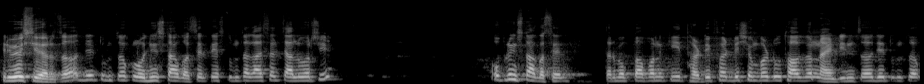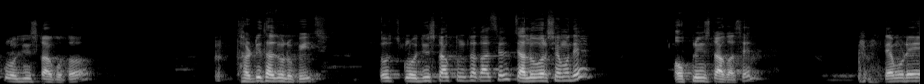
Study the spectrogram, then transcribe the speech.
प्रिव्हियस इयरचं जे तुमचं क्लोजिंग स्टॉक असेल तेच तुमचं काय असेल चालू वर्षी ओपनिंग स्टॉक असेल तर बघतो आपण की thirty first December two thousand नाईन्टीनचं जे तुमचं क्लोजिंग स्टॉक होतं थर्टी थाउजंड रुपीज तो क्लोजिंग स्टॉक तुमचा काय असेल चालू वर्षामध्ये ओपनिंग स्टॉक असेल त्यामुळे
